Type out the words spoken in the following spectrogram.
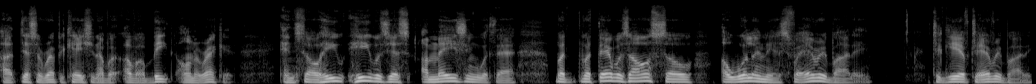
uh, just a replication of a, of a beat on a record. And so he he was just amazing with that. But but there was also a willingness for everybody to give to everybody,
